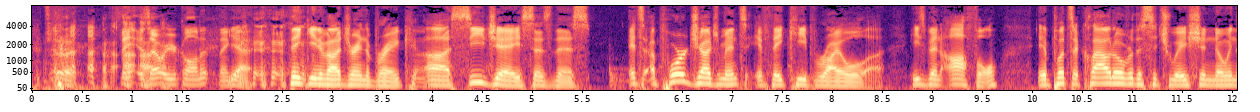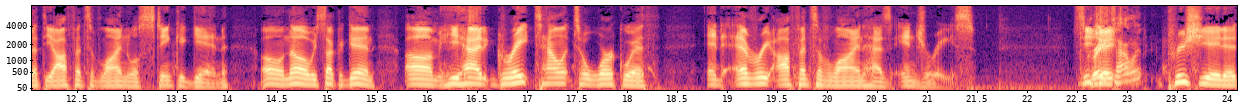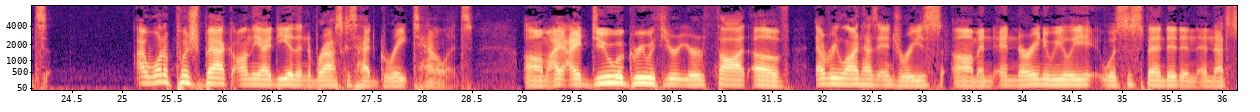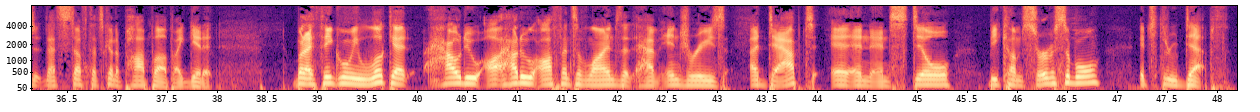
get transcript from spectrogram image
is that what you're calling it? Thank yeah, you. thinking about during the break. Uh, CJ says this: It's a poor judgment if they keep Raiola. He's been awful. It puts a cloud over the situation, knowing that the offensive line will stink again. Oh no, we suck again. Um, he had great talent to work with, and every offensive line has injuries. CJ, Great talent? Appreciate it. I want to push back on the idea that Nebraska's had great talent. Um, I, I do agree with your, your thought of every line has injuries, um, and and Nouri Nouili was suspended, and, and that's that's stuff that's going to pop up. I get it, but I think when we look at how do how do offensive lines that have injuries adapt and and, and still become serviceable, it's through depth.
